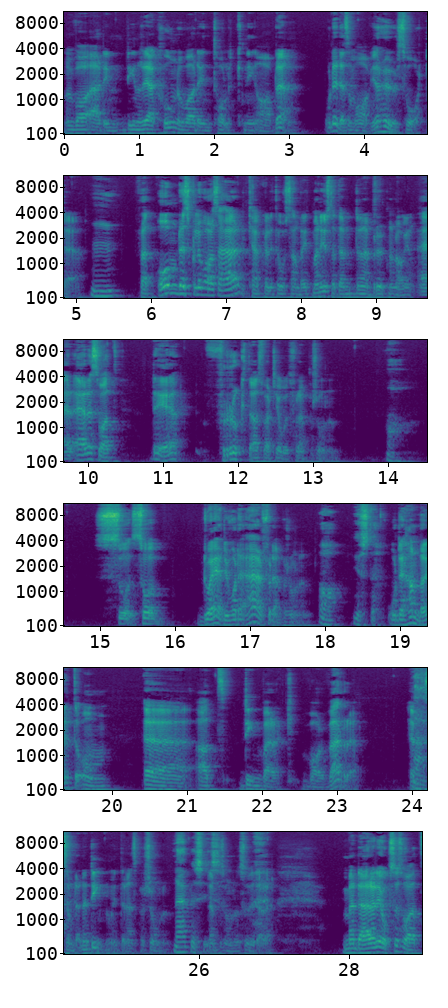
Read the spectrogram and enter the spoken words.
men vad är din, din reaktion och vad är din tolkning av det. Och det är det som avgör hur svårt det är. Mm. För att om det skulle vara så här, kanske lite osannolikt, men just att den, den här brutna nageln. Är, är det så att det är fruktansvärt jobbigt för den personen. Ja. Så, så då är det vad det är för den personen. Ja, just det. Och det handlar inte om eh, att din verk var värre. Eftersom Nej. den är din och inte den personen. Nej, precis. Den personen och så vidare. Men där är det också så att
